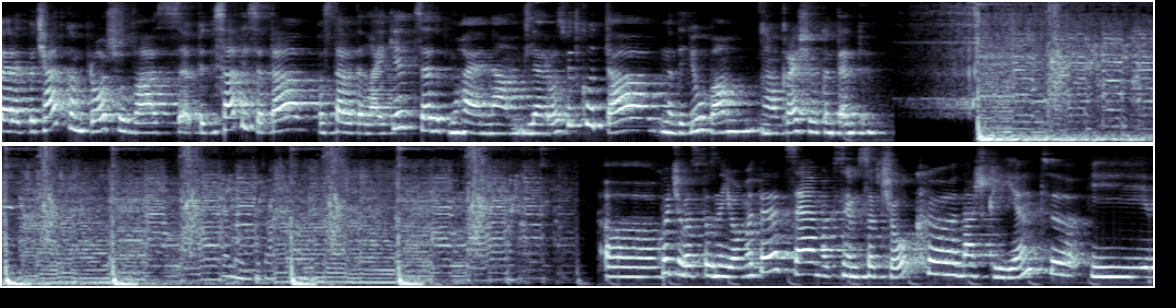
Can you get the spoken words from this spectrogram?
Перед початком прошу вас підписатися та поставити лайки. Це допомагає нам для розвитку та наданню вам кращого контенту. Хочу вас познайомити. Це Максим Савчук, е, наш клієнт. Е, І,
